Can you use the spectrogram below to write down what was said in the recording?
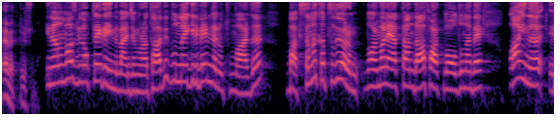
Evet buyursunlar. İnanılmaz bir noktaya değindi bence Murat abi. Bununla ilgili benim de notum vardı. Bak sana katılıyorum. Normal hayattan daha farklı olduğuna ve aynı e,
